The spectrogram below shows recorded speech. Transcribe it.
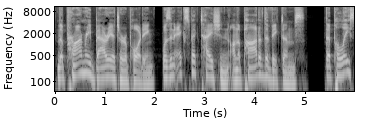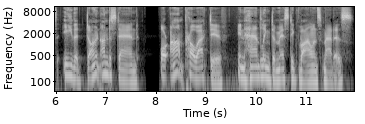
The primary barrier to reporting was an expectation on the part of the victims that police either don't understand or aren't proactive in handling domestic violence matters.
